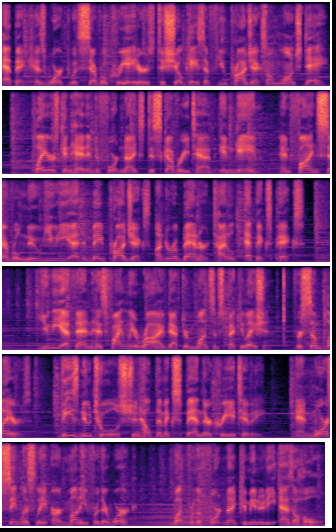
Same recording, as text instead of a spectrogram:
Epic has worked with several creators to showcase a few projects on launch day. Players can head into Fortnite's Discovery tab in-game and find several new UEFN-made projects under a banner titled Epic's Picks. UEFN has finally arrived after months of speculation. For some players, these new tools should help them expand their creativity and more seamlessly earn money for their work. But for the Fortnite community as a whole,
